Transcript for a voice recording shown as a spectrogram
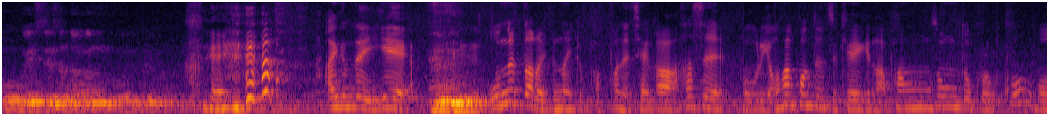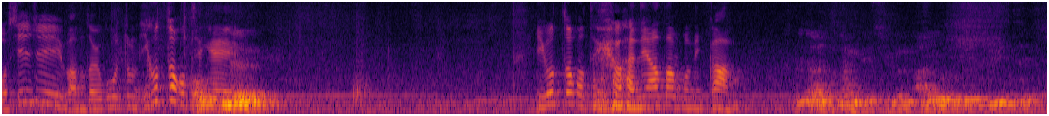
OBS에서 나가는 거예요. 아니 근데 이게 그 오늘따라 유난히 좀 바쁘네. 제가 사실 뭐 우리 영상 콘텐츠 기획이나 방송도 그렇고 뭐 CG 만들고 좀 이것저것 되게 근데 이것저것 되게 많이 하다 보니까 소리 나는 사람들이 지금 아이오를 들리는데.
